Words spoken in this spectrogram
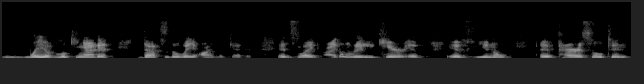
way of looking at it. That's the way I look at it. It's like I don't really care if if you know if Paris Hilton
